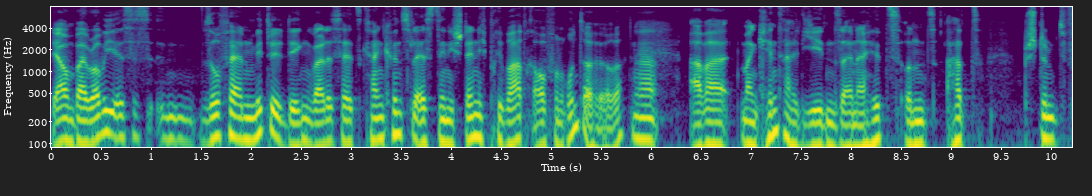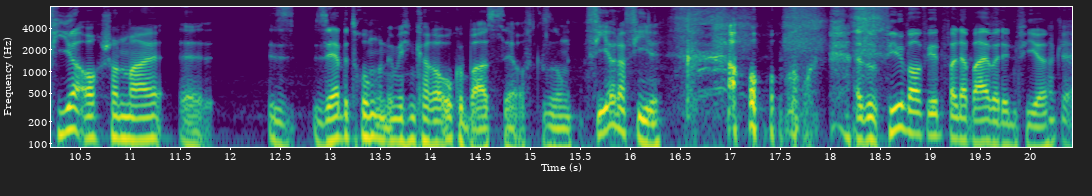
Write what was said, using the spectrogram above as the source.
Ja, und bei Robbie ist es insofern ein Mittelding, weil das ja jetzt kein Künstler ist, den ich ständig privat rauf und runter höre. Ja. Aber man kennt halt jeden seiner Hits und hat bestimmt vier auch schon mal äh, sehr betrunken in irgendwelchen Karaoke-Bars sehr oft gesungen. Vier oder viel? Also viel war auf jeden Fall dabei bei den vier. Okay.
